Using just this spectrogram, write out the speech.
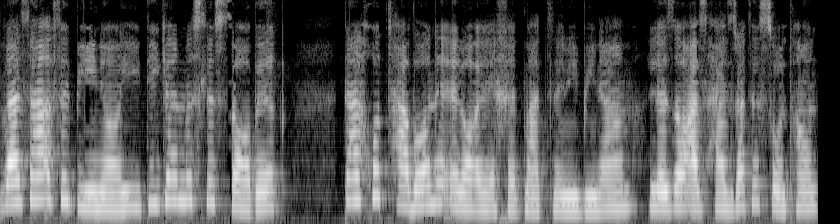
و ضعف بینایی دیگر مثل سابق در خود توان ارائه خدمت نمی بینم لذا از حضرت سلطان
